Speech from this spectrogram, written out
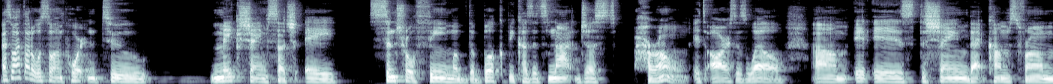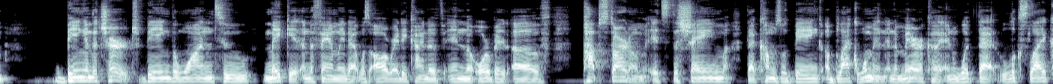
that's why I thought it was so important to make shame such a central theme of the book because it's not just her own; it's ours as well. Um, it is the shame that comes from being in the church, being the one to make it in the family that was already kind of in the orbit of pop stardom. It's the shame that comes with being a black woman in America and what that looks like,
